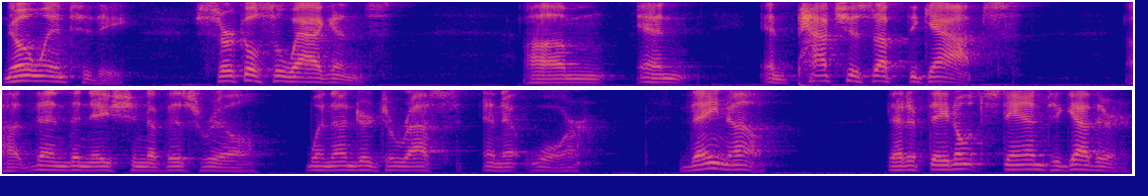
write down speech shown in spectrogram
no entity circles the wagons um, and, and patches up the gaps, uh, then the nation of Israel, when under duress and at war, they know that if they don't stand together,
